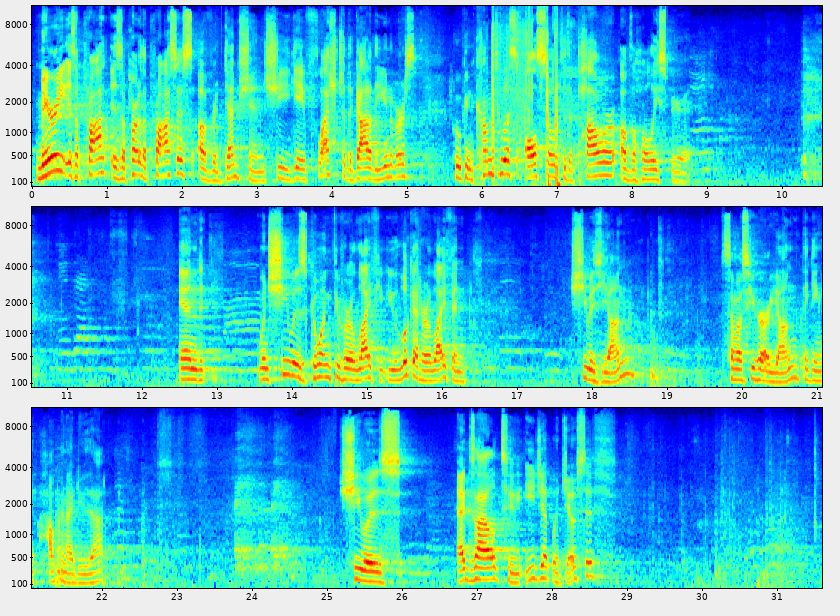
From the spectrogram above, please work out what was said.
Mary is a, pro- is a part of the process of redemption. She gave flesh to the God of the universe who can come to us also through the power of the Holy Spirit. And when she was going through her life, you, look at her life and she was young. Some of us here are young, thinking, how can I do that? She was exiled to Egypt with Joseph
